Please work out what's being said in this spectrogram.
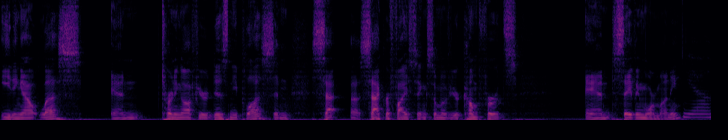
eating out less and turning off your Disney Plus and sa- uh, sacrificing some of your comforts and saving more money? Yeah.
